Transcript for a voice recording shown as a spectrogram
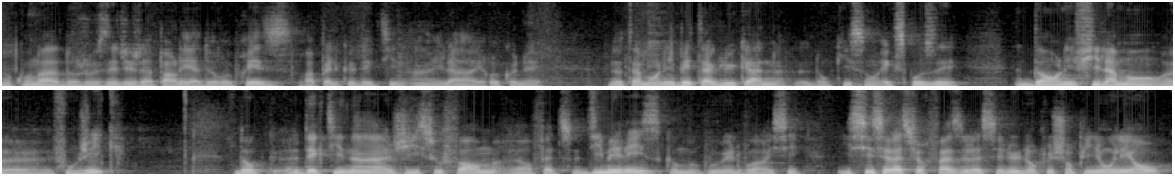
donc dont je vous ai déjà parlé à deux reprises, je rappelle que Dectine 1 est là et reconnaît notamment les bêta-glucanes donc, qui sont exposés dans les filaments euh, fongiques. Donc euh, dectinin agit sous forme, euh, en fait, se dimérise, comme vous pouvez le voir ici. Ici, c'est la surface de la cellule, donc le champignon, il est en haut.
